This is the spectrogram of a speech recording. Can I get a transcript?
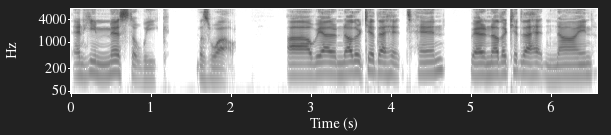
and he missed a week as well. Uh, we had another kid that hit 10. We had another kid that hit nine.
